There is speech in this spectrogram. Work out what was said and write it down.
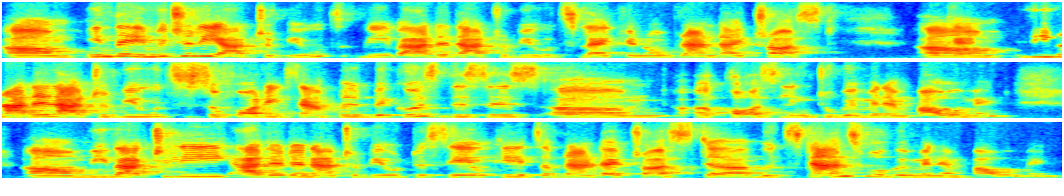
um, in the imagery attributes, we've added attributes like, you know, brand I trust. Okay. Um, we've added attributes. So, for example, because this is um, a cause linked to women empowerment, um, we've actually added an attribute to say, okay, it's a brand I trust, uh, which stands for women empowerment.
